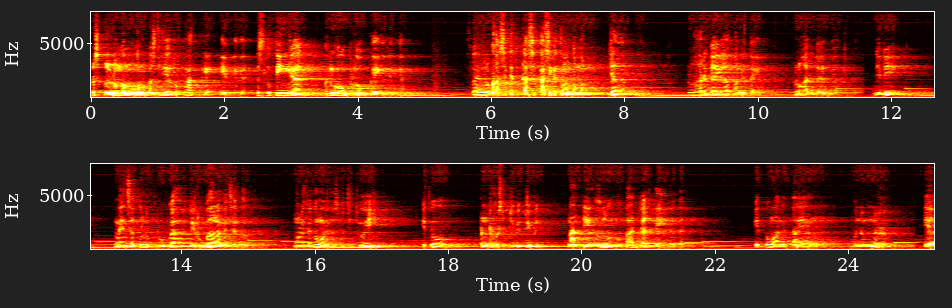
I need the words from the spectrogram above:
terus lu nggak mau ngelepas dia lu pakai gitu kan. Terus lu tinggal kan goblok kayak gitu kan. Selain lu kasih kasih kasih ke teman-teman lu jangan. Lu hargailah wanita itu. Lu hargai jadi mindset tuh lu berubah dirubah lah mindset tuh. Wanita itu wanita suci cuy. Itu penerus bibit-bibit. Nanti lu lu pada kayak gitu kan. Itu wanita yang bener-bener ya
